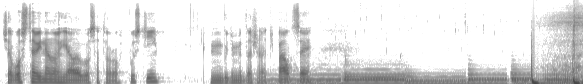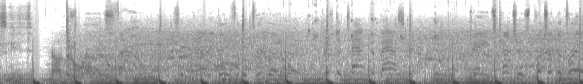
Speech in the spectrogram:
či postaví na nohy, alebo sa to rozpustí. My budeme držať palce. Basket. Na druhú. puts up the three.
